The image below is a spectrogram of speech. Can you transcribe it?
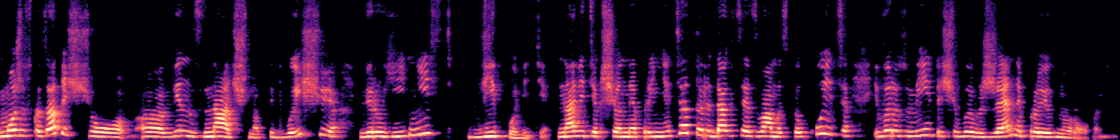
Можу сказати, що е, він значно підвищує вірогідність відповіді. Навіть якщо не прийняття, то редакція з вами спілкується, і ви розумієте, що ви вже не проігноровані.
